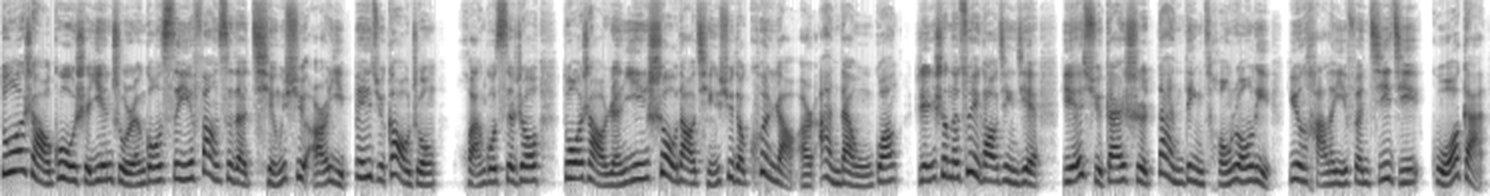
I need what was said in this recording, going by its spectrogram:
多少故事因主人公肆意放肆的情绪而以悲剧告终。环顾四周，多少人因受到情绪的困扰而黯淡无光。人生的最高境界，也许该是淡定从容里蕴含了一份积极果敢、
